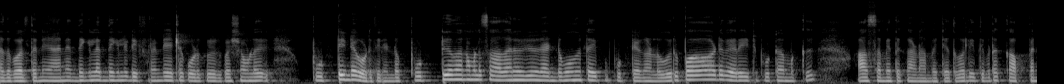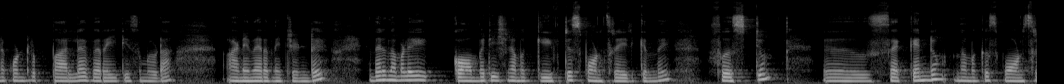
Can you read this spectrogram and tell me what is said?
അതുപോലെ തന്നെ ഞാൻ എന്തെങ്കിലും എന്തെങ്കിലും ഡിഫറെന്റ് ആയിട്ട് കൊടുക്കുള്ളൂ പക്ഷേ നമ്മൾ പുട്ടിന്റെ കൊടുത്തിട്ടുണ്ട്. പുട്ട് എന്ന് പറഞ്ഞാൽ നമ്മൾ സാധാരണ ഒരു രണ്ട് മൂന്ന് ടൈപ്പ് പുട്ടേ കാണുള്ളൂ ഒരുപാട് വെറൈറ്റി പുട്ട് നമുക്ക് ആ സമയത്ത് കാണാൻ പറ്റും. അതുപോലെ ഇതിവിടെ കപ്പനെ കൊണ്ട് പല വെറൈറ്റീസും ഇവിടെ അണിനിരന്നിട്ടുണ്ട്. എന്തായാലും നമ്മൾ ഈ കോമ്പറ്റീഷൻ നമുക്ക് ഗിഫ്റ്റ് സ്പോൺസർ ആയിരിക്കുന്നത് ഫസ്റ്റും സെക്കൻഡും നമുക്ക് സ്പോൺസർ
